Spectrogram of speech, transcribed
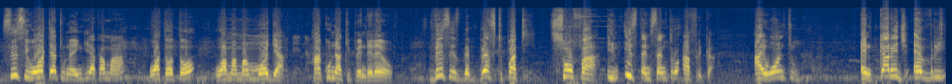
Sisi wote tunaingia kama watoto wa mama mmoja, hakuna kipendeleo. This is the best party so far in East and Central Africa. I want to encourage every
